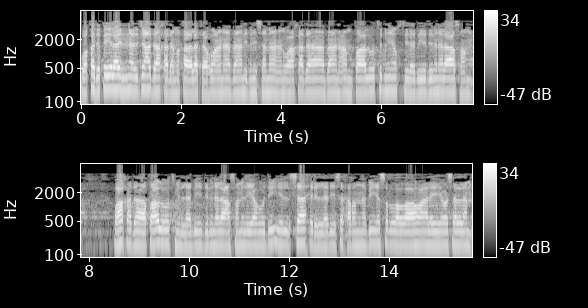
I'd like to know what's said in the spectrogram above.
وقد قيل إن الجعد أخذ مقالته عن أبان بن سمان وأخذها أبان عن طالوت بن أخت لبيد بن الأعصم وأخذها طالوت من لبيد بن الأعصم اليهودي الساحر الذي سحر النبي صلى الله عليه وسلم.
